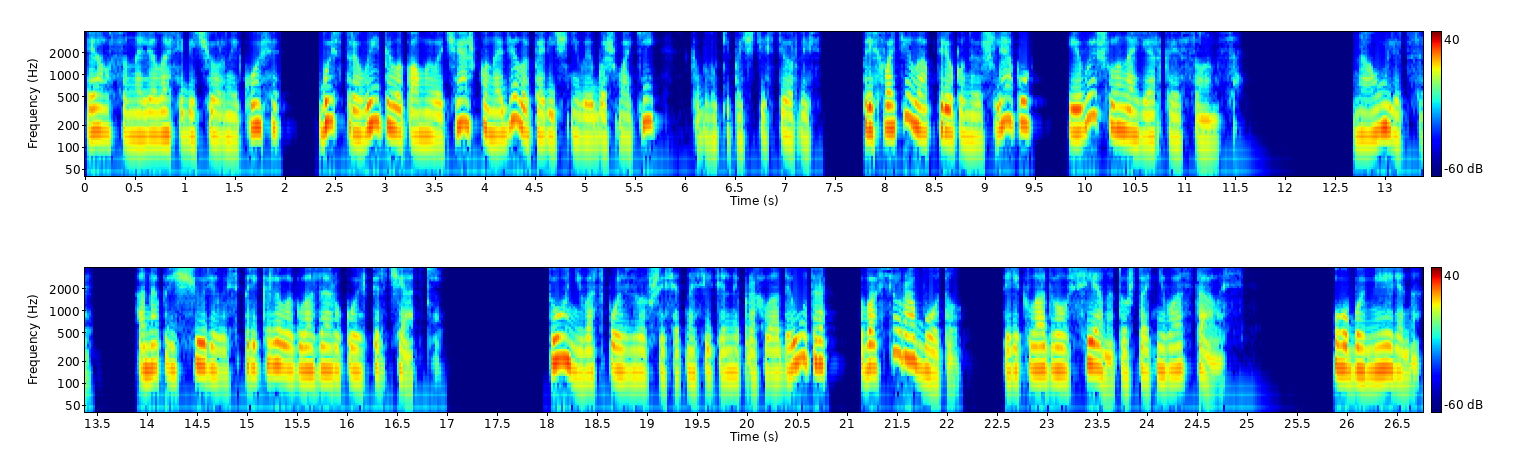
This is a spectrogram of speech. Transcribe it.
Элса налила себе черный кофе, быстро выпила, помыла чашку, надела коричневые башмаки, каблуки почти стерлись, прихватила обтрепанную шляпу и вышла на яркое солнце. На улице она прищурилась, прикрыла глаза рукой в перчатке. Тони, воспользовавшись относительной прохладой утра, вовсю работал, перекладывал сено, то, что от него осталось. Оба мерено,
